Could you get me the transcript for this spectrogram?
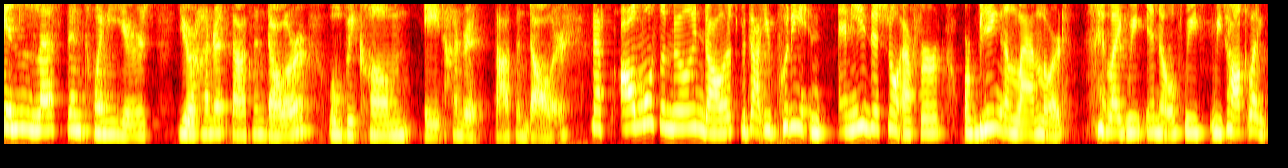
In less than 20 years, your $100,000 will become $800,000. That's almost a million dollars without you putting in any additional effort or being a landlord. like we, you know, we, we talk like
